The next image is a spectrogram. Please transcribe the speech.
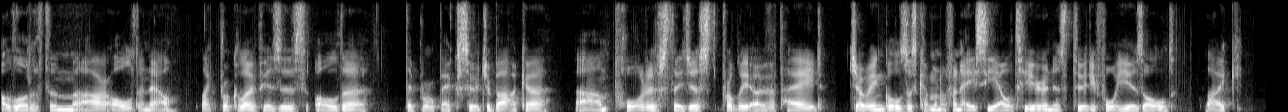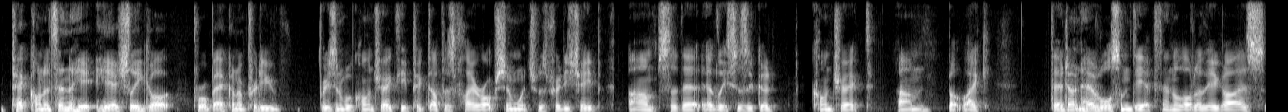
a lot of them are older now. Like Brook Lopez is older. They brought back Serge Ibaka. Um, Portis, they just probably overpaid. Joe Ingles is coming off an ACL tear and is 34 years old. Like Pat Connaughton, he, he actually got brought back on a pretty reasonable contract. He picked up his player option, which was pretty cheap. Um, so that at least is a good contract. Um, but like they don't have awesome depth, and a lot of their guys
